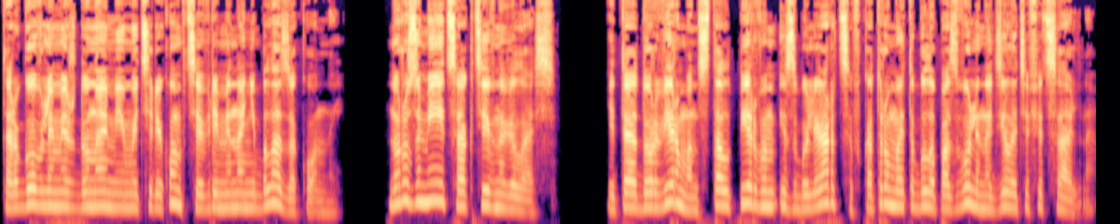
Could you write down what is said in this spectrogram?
Торговля между нами и материком в те времена не была законной. Но, разумеется, активно велась. И Теодор Верман стал первым из балиарцев, которому это было позволено делать официально.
